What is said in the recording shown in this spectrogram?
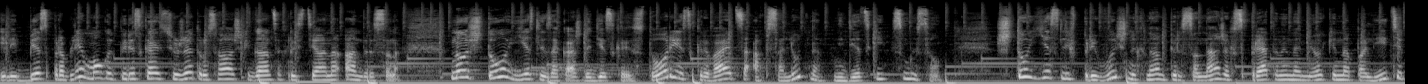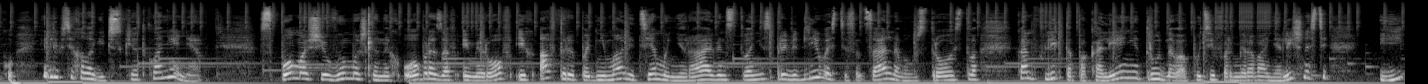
или без проблем могут пересказать сюжет русалочки Ганса Христиана Андерсона. Но что, если за каждой детской историей скрывается абсолютно не детский смысл? Что, если в привычных нам персонажах спрятаны намеки на политику или психологические отклонения? С помощью вымышленных образов и миров их авторы поднимали темы неравенства, несправедливости социального устройства, конфликта поколений, трудного пути формирования личности и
